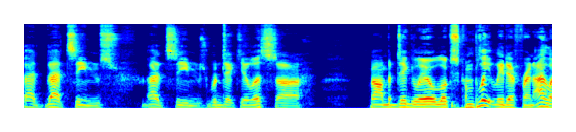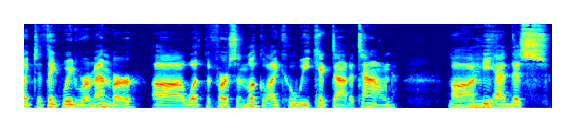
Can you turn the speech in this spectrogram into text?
that that seems that seems ridiculous. Uh, Bombadiglio looks completely different. I like to think we'd remember uh, what the person looked like who we kicked out of town. Uh, he had this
